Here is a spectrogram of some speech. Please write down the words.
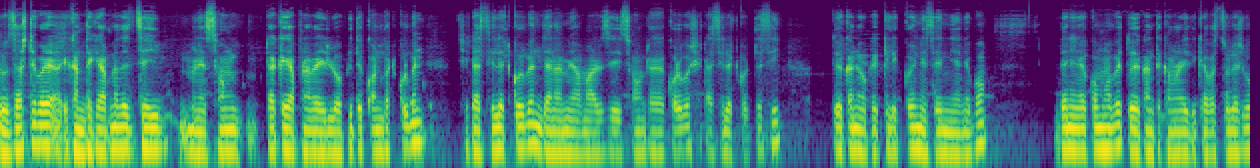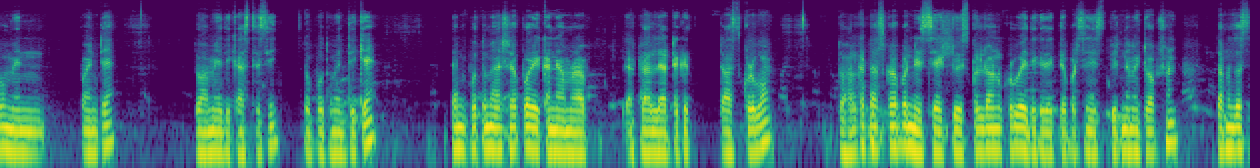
তো জাস্ট এবার এখান থেকে আপনাদের যেই মানে সংটাকে আপনারা এই লপিতে কনভার্ট করবেন, সেটা সিলেক্ট করবেন দেন আমি আমার যেই সংটাকে করব সেটা সিলেক্ট করতেছি। তো এখানে ওকে ক্লিক করে নিচে নিয়ে নেব। দেন এরকম হবে, তো এখান থেকে আমরা এদিকে আবার চলে আসব মেন পয়েন্টে তো আমি এদিকে আসতেছি, তো প্রথমের দিকে। দেন প্রথমে আসার পর এখানে আমরা একটা লেয়ারটাকে টাচ করব। তো হালকা টাচ করার পর নিচে একটু স্কেল ডাউন করব, এদিকে দেখতে পাচ্ছেন স্পিড নামে একটা অপশন তো আপনি জাস্ট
